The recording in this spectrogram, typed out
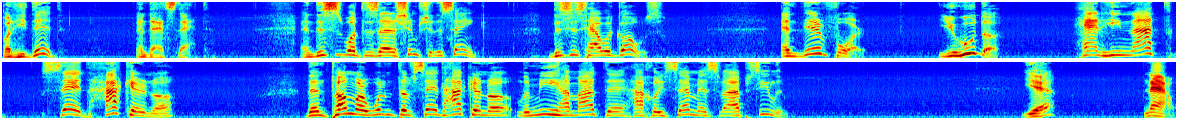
But he did. And that's that. And this is what the Zera Shimshon is saying. This is how it goes. And therefore, Yehuda, had he not said Hakerna, then Tamar wouldn't have said Hakerna lemi hamate hachoisemes v'apsilim. Yeah. Now,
